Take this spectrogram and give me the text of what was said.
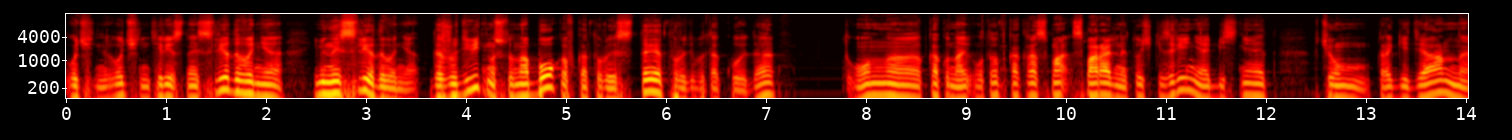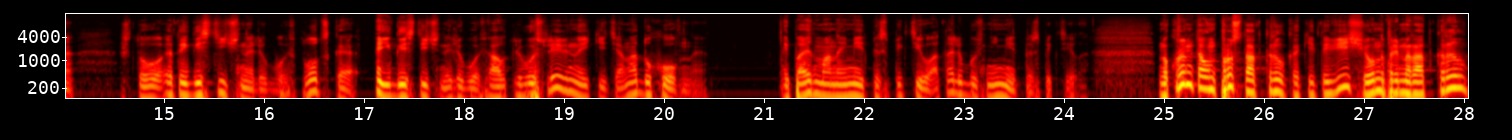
очень, очень интересное исследование. Именно исследование. Даже удивительно, что Набоков, который эстет вроде бы такой, да, он, э, как он, вот он как раз с моральной точки зрения объясняет, в чем трагедия Анны – что это эгоистичная любовь, плотская эгоистичная любовь, а вот любовь Левина и Кити, она духовная. И поэтому она имеет перспективу, а та любовь не имеет перспективы. Но кроме того, он просто открыл какие-то вещи. Он, например, открыл,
